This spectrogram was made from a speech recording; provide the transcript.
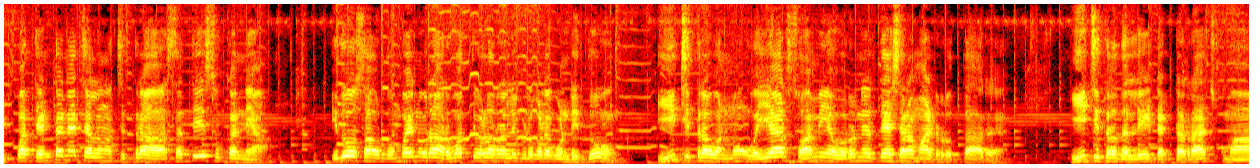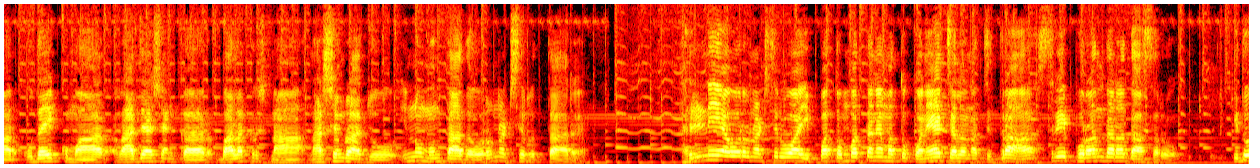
ಇಪ್ಪತ್ತೆಂಟನೇ ಚಲನಚಿತ್ರ ಸತಿ ಸುಕನ್ಯಾ. ಇದು ಸಾವಿರದ ಒಂಬೈನೂರ ಅರವತ್ತೇಳರಲ್ಲಿ ಬಿಡುಗಡೆಗೊಂಡಿದ್ದು, ಈ ಚಿತ್ರವನ್ನು ವೈ ಆರ್ ಸ್ವಾಮಿ ಅವರು ನಿರ್ದೇಶನ ಮಾಡಿರುತ್ತಾರೆ. ಈ ಚಿತ್ರದಲ್ಲಿ ಡಾಕ್ಟರ್ ರಾಜ್ಕುಮಾರ್ ಉದಯ್ ಕುಮಾರ್ ರಾಜಾಶಂಕರ್, ಬಾಲಕೃಷ್ಣ, ನರಸಿಂಹರಾಜು ಇನ್ನು ಮುಂತಾದವರು ನಟಿಸಿರುತ್ತಾರೆ. ಹರಿಣಿ ಅವರು ನಟಿಸಿರುವ ಇಪ್ಪತ್ತೊಂಬತ್ತನೇ ಮತ್ತು ಕೊನೆಯ ಚಲನಚಿತ್ರ ಶ್ರೀ ಪುರಂದರ ದಾಸರು ಇದು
